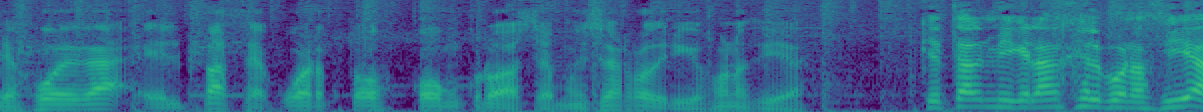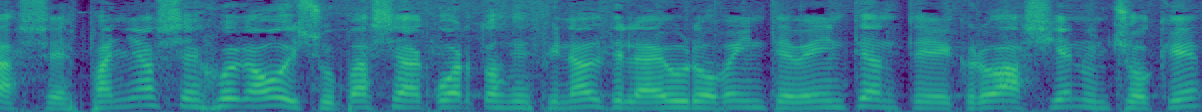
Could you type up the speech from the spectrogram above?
se juega el pase a cuartos con Croacia. Moisés Rodríguez, buenos días. ¿Qué tal Miguel Ángel? Buenos días. España se juega hoy su pase a cuartos de final de la Euro 2020 ante Croacia en un choque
